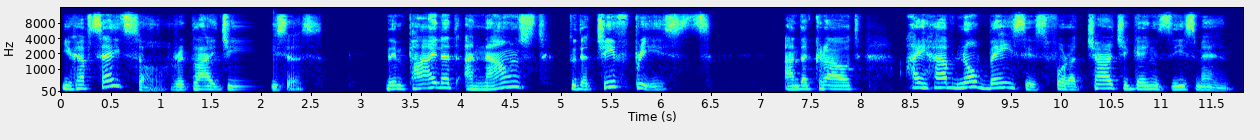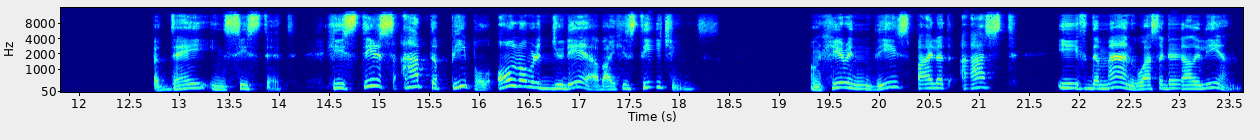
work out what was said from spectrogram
You have said so, replied Jesus. Then Pilate announced to the chief priests and the crowd, I have no basis for a charge against this man. But they insisted. He stirs up the people all over Judea by his teachings. On hearing this, Pilate asked if the man was a Galilean.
